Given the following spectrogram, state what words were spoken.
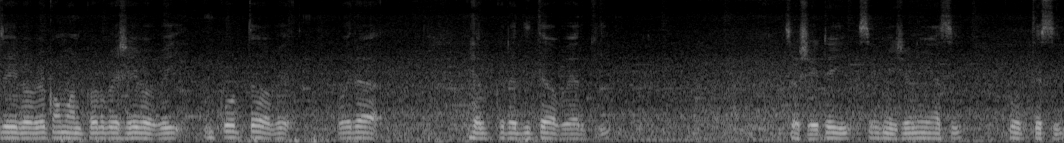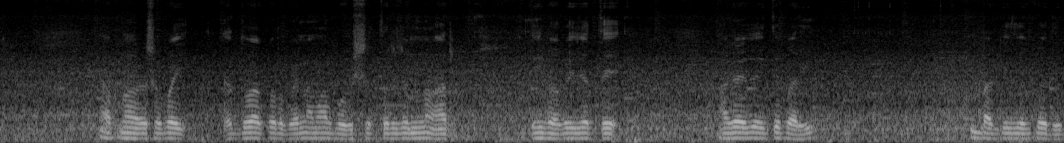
যেইভাবে কমান্ড করবে, সেইভাবেই করতে হবে। ওইরা হেল্প করে দিতে হবে আর কি। তো সেটাই, সেই মিশনেই আছি, করতেছি। আপনারা সবাই দোয়া করবেন আমার ভবিষ্যতের জন্য আর এইভাবে যাতে আগে যাইতে পারি। বাকি যে কদিন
